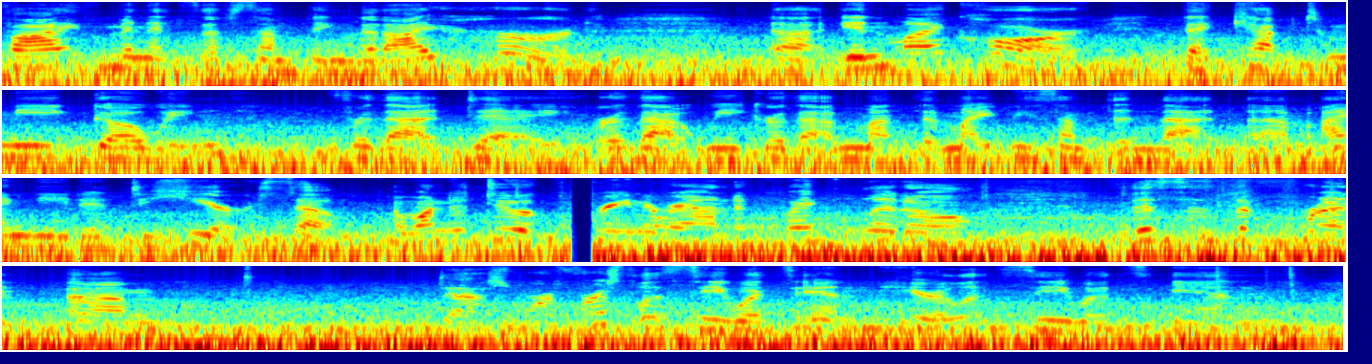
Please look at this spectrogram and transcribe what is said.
five minutes of something that I heard uh, in my car that kept me going for that day or that week or that month. It might be something that um, I needed to hear. So I wanted to do a screen around, a quick little, this is the front um, dashboard. First, let's see what's in here. Let's see what's in.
